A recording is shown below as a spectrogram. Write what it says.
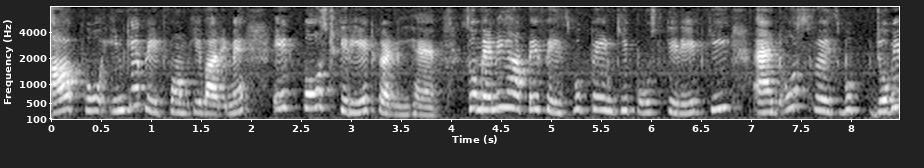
आपको इनके प्लेटफॉर्म के बारे में एक पोस्ट क्रिएट करनी है। सो so, मैंने यहाँ पे फेसबुक पे इनकी पोस्ट क्रिएट की एंड उस फेसबुक जो भी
